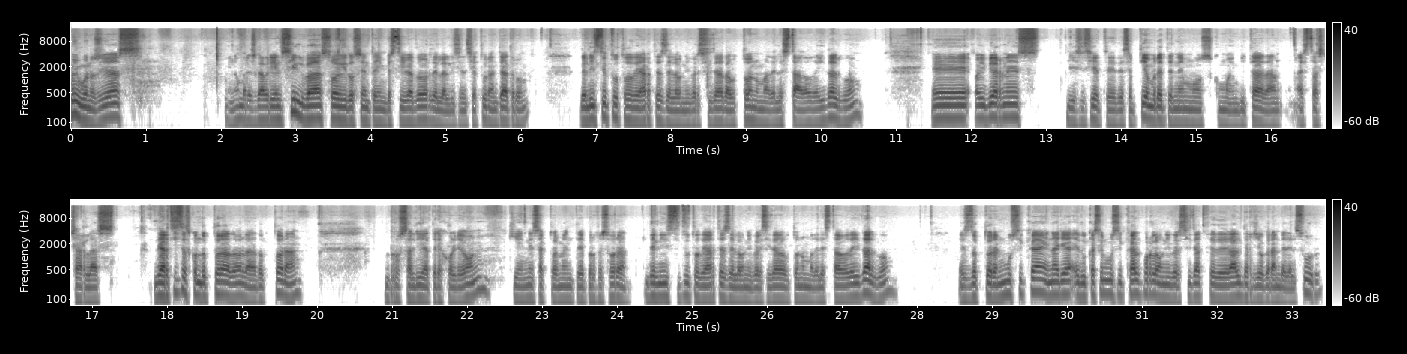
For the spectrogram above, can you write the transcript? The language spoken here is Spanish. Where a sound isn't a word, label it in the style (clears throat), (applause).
Muy buenos días. Mi nombre es Gabriel Silva, soy docente e investigador de la licenciatura en teatro del Instituto de Artes de la Universidad Autónoma del Estado de Hidalgo. Eh, hoy viernes 17 de septiembre tenemos como invitada a estas charlas de artistas con doctorado la doctora Rosalía Trejo León, quien es actualmente profesora del Instituto de Artes de la Universidad Autónoma del Estado de Hidalgo es doctora en música en área educación musical por la Universidad Federal de Río Grande del Sur,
